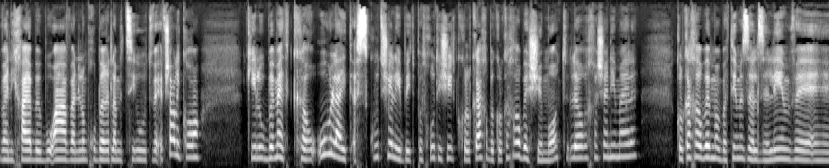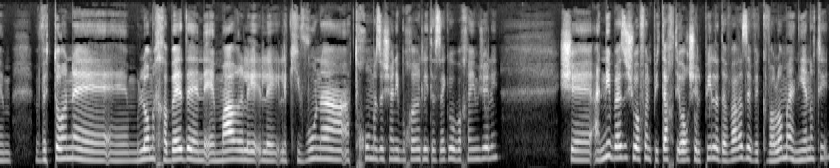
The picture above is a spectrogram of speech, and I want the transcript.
ואני חיה בבועה, ואני לא מחוברת למציאות, ואפשר לקרוא, כאילו באמת, קראו להתעסקות שלי בהתפתחות אישית כל כך, בכל כך הרבה שמות לאורך השנים האלה. כל כך הרבה מבטים מזלזלים ו, וטון אה, אה, לא מכבד אה, נאמר לכיוון התחום הזה שאני בוחרת להתעסק בו בחיים שלי, שאני באיזשהו אופן פיתחתי אור של פיל לדבר הזה וכבר לא מעניין אותי,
